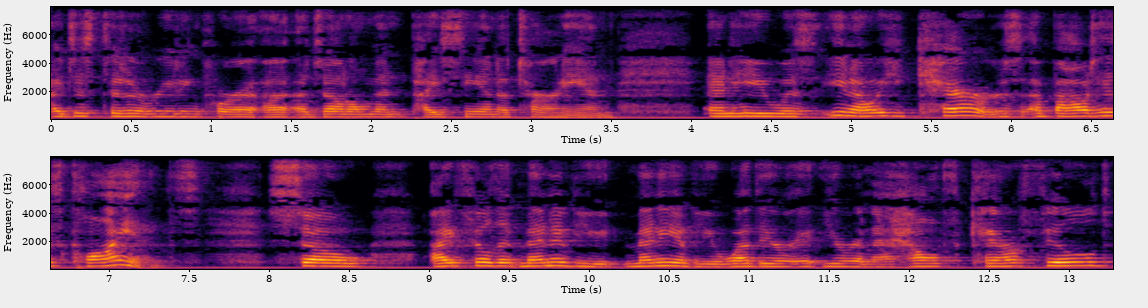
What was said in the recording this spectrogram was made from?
I just did a reading for a, a gentleman, Piscean attorney, and, and he was, you know, he cares about his clients. So I feel that many of you, many of you, whether you're in a health care field,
